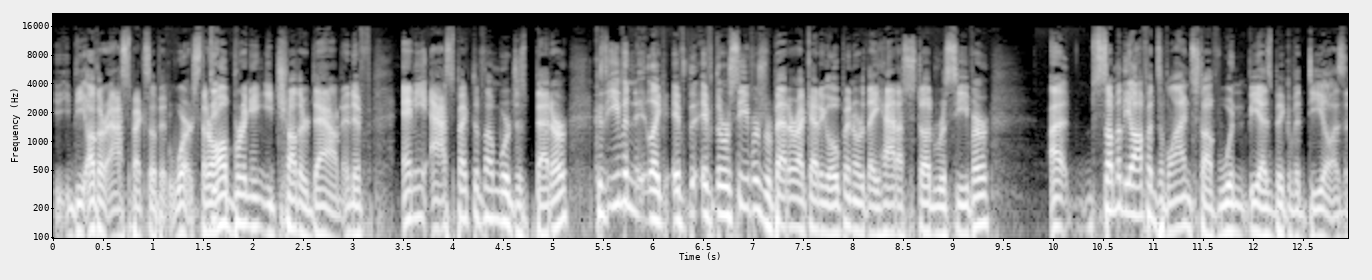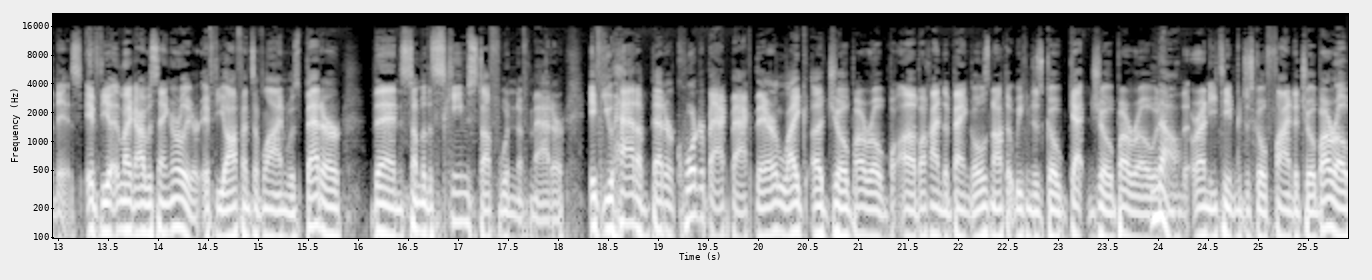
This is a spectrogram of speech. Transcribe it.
the other aspects of it worse. They're all bringing each other down. And if any aspect of them were just better, because even like if the, if the receivers were better at getting open or they had a stud receiver, uh, some of the offensive line stuff wouldn't be as big of a deal as it is. If the like I was saying earlier, if the offensive line was better, then some of the scheme stuff wouldn't have mattered. If you had a better quarterback back there, like a Joe Burrow uh, behind the Bengals, not that we can just go get Joe Burrow, and- No. or any team can just go find a Joe Burrow,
